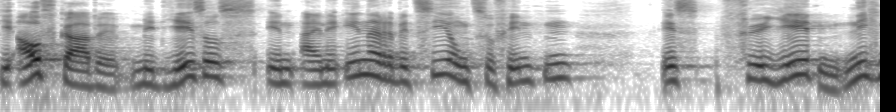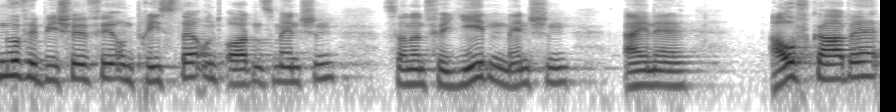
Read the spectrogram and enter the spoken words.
die Aufgabe, mit Jesus in eine innere Beziehung zu finden, ist für jeden, nicht nur für Bischöfe und Priester und Ordensmenschen, sondern für jeden Menschen eine Aufgabe,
